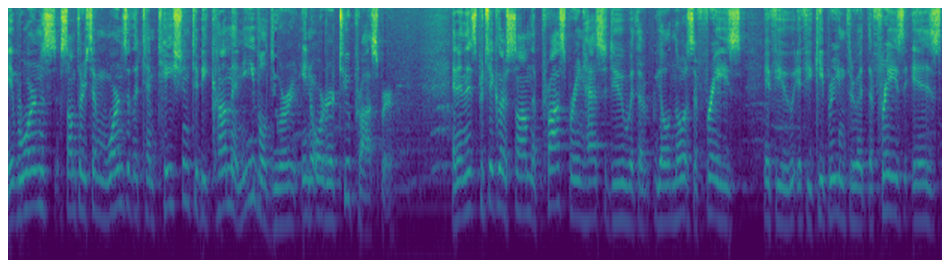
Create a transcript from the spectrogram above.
It warns, Psalm 37 warns of the temptation to become an evildoer in order to prosper. And in this particular psalm, the prospering has to do with a, you'll notice a phrase if you if you keep reading through it. The phrase is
